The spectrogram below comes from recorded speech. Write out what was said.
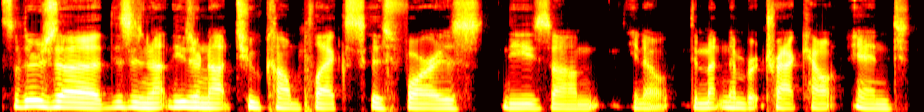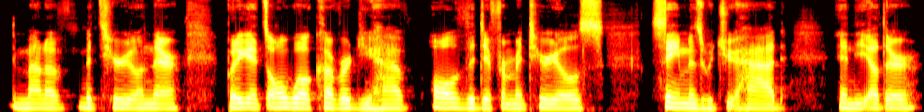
So there's uh this is not these are not too complex as far as these um you know the number track count and the amount of material in there. But again, it's all well covered. You have all the different materials, same as what you had in the other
